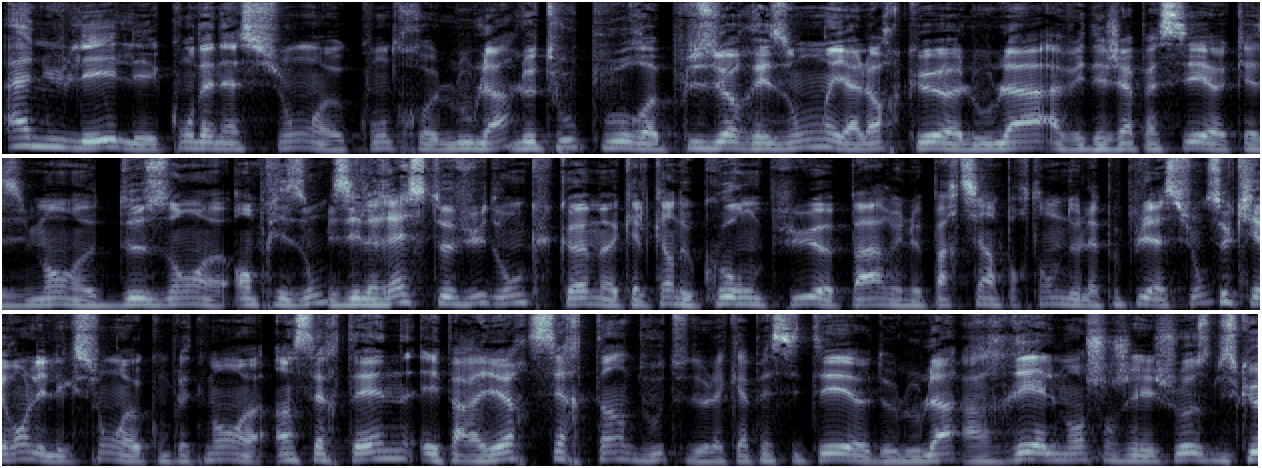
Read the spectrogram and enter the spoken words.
annulé les condamnations contre Lula, le tout pour plusieurs raisons et alors que Lula avait déjà passé quasiment deux ans en prison. Mais il reste vu donc comme quelqu'un de corrompu par une partie importante de la population, ce qui rend l'élection complètement incertaine et par ailleurs certains doutent de la capacité de Lula à réellement changer les choses puisque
